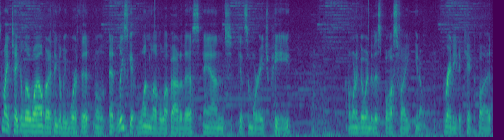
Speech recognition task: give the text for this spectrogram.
This might take a little while, but I think it'll be worth it. We'll at least get one level up out of this and get some more HP. I want to go into this boss fight, you know, ready to kick butt.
